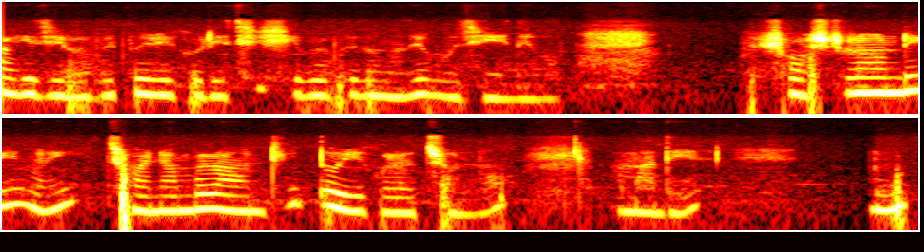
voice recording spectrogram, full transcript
আগে যেভাবে তৈরি করেছি, সেভাবে তোমাদের বুঝিয়ে দেব। ষষ্ঠ রাউন্ডে মানে ছয় নম্বর রাউন্ডটি তৈরি করার জন্য আমাদের মোট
